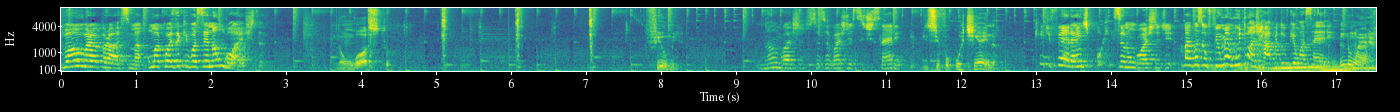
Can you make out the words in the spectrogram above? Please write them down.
Vamos pra próxima. Uma coisa que você não gosta. Não gosto. Filme. Não gosta, você gosta de assistir série? E se for curtinho ainda. Que diferente, por que você não gosta de. Mas você, o filme é muito mais rápido que uma série. Não é.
